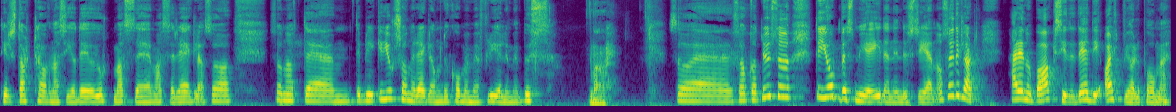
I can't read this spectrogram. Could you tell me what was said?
til starthavna si, og det er jo gjort masse, masse regler. Så, sånn at det blir ikke gjort sånne regler om du kommer med fly eller med buss. Nei. Så, eh, så akkurat nå så det jobbes mye i den industrien. Og så er det klart, her er noe bakside. Det er de alt vi holder på med.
